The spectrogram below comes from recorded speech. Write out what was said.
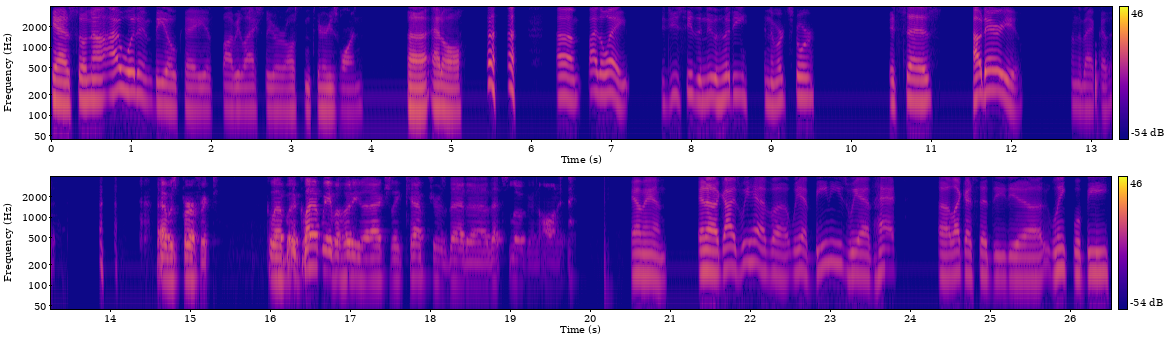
Yeah, so now I wouldn't be okay if Bobby Lashley or Austin Theory's won uh, at all. um, by the way, did you see the new hoodie in the merch store? It says, How dare you on the back of it. that was perfect. Glad, glad we have a hoodie that actually captures that uh, that slogan on it. Yeah, man. And uh, guys, we have uh, we have beanies, we have hats. Uh, like I said, the, the uh, link will be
